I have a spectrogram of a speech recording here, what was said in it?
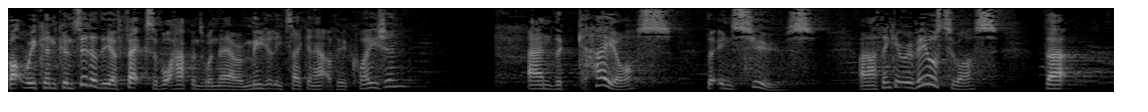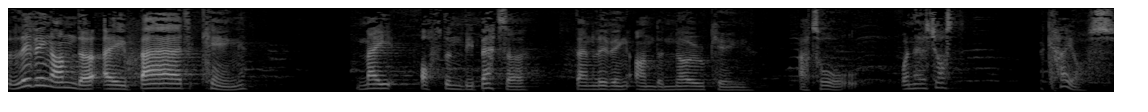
but we can consider the effects of what happens when they are immediately taken out of the equation and the chaos that ensues. And I think it reveals to us that living under a bad king may often be better than living under no king at all. When there's just chaos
